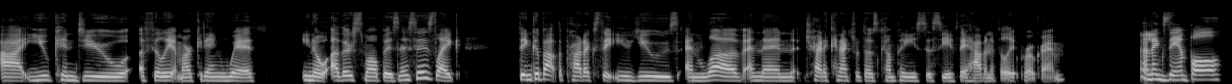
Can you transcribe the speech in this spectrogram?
Uh, you can do affiliate marketing with, you know, other small businesses. Like, think about the products that you use and love, and then try to connect with those companies to see if they have an affiliate program. An example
